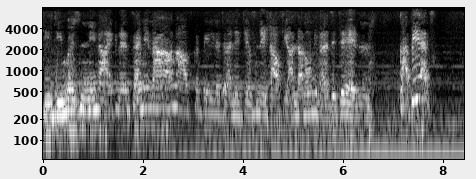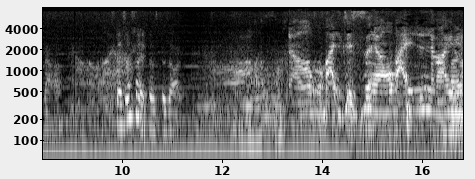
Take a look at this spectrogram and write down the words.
Die müssen in eigenen Seminaren ausgebildet werden, die dürfen nicht auf die anderen Universitäten. Kapiert? Ja. Ist sonst noch etwas zu sagen? Oh, weil das, oh, weil, weil.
